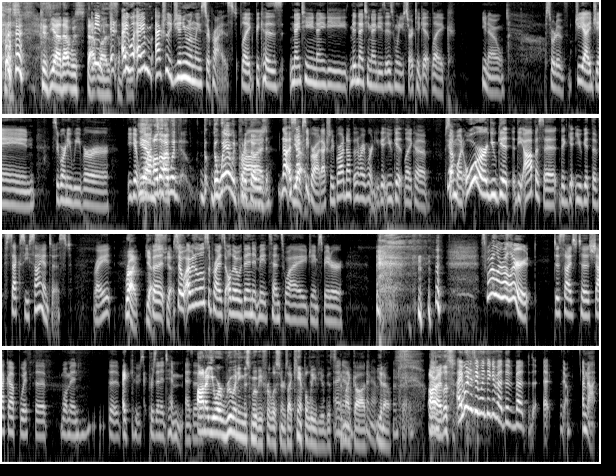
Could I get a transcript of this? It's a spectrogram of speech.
because yeah, that was that I mean, was. something. I, I am actually genuinely surprised, like because 1990 mid 1990s is when you start to get like, you know, sort of GI Jane, Sigourney Weaver. You get yeah, one although I would, the, the way I would put broad, it though is not a yeah. sexy broad actually, broad not the right word. You get you get like a someone, or you get the opposite. They get you get the sexy scientist, right? right. Yes, But yes. so I was a little surprised, although then it made sense why James Spader, spoiler alert, decides to shack up with the woman the I- who's presented to him as a. Anna, you are ruining this movie for listeners. I can't believe you. This, know, my God, I know, you know. All Um, right, let's. I want to say one thing about the about uh, no, I'm not.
